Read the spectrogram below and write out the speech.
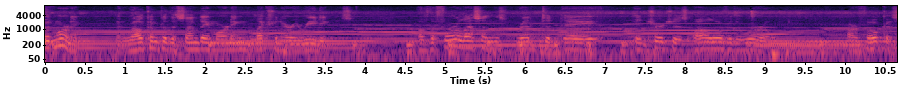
Good morning, and welcome to the Sunday morning lectionary readings. Of the four lessons read today in churches all over the world, our focus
